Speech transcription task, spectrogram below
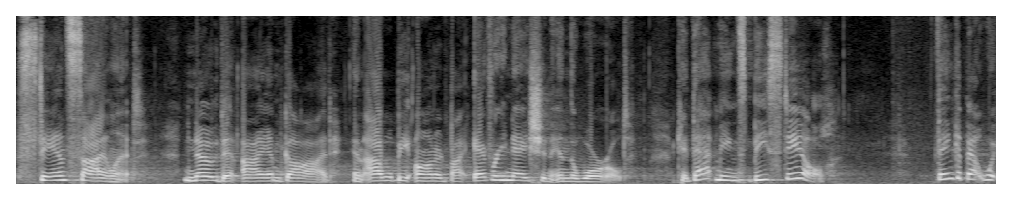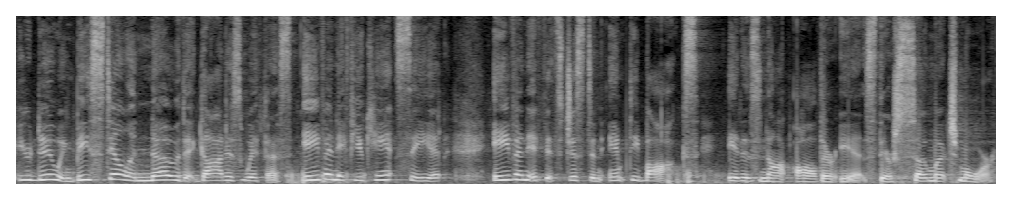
Stand silent Know that I am God, and I will be honored by every nation in the world. Okay, that means be still. Think about what you're doing. Be still and know that God is with us. Even if you can't see it, even if it's just an empty box, it is not all there is. There's so much more.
